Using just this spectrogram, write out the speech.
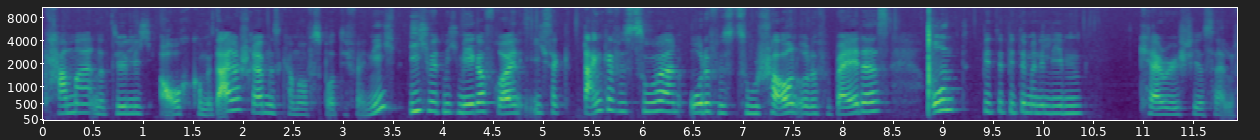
kann man natürlich auch Kommentare schreiben, das kann man auf Spotify nicht. Ich würde mich mega freuen. Ich sage danke fürs Zuhören oder fürs Zuschauen oder für beides. Und bitte, bitte, meine Lieben, cherish yourself.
